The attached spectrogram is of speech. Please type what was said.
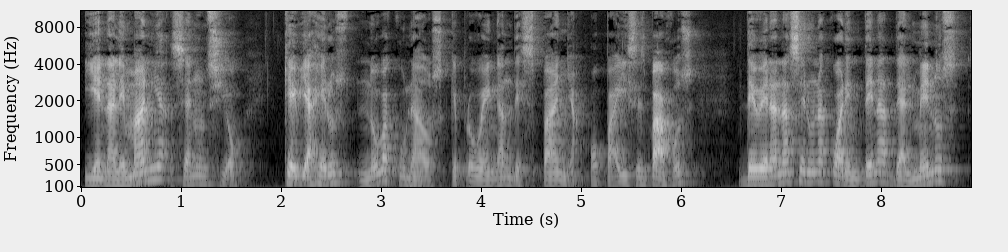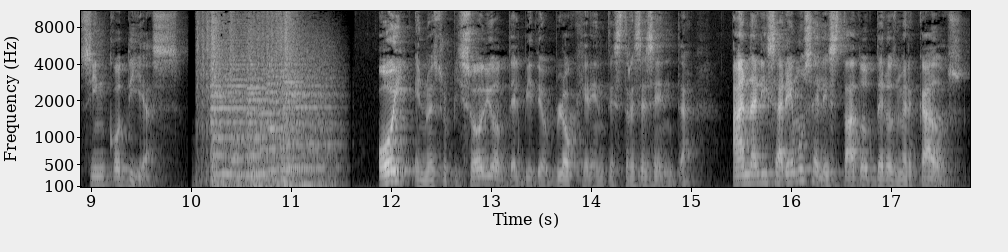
Y en Alemania se anunció que viajeros no vacunados que provengan de España o Países Bajos deberán hacer una cuarentena de al menos 5 días. Hoy en nuestro episodio del videoblog Gerentes 360 analizaremos el estado de los mercados,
